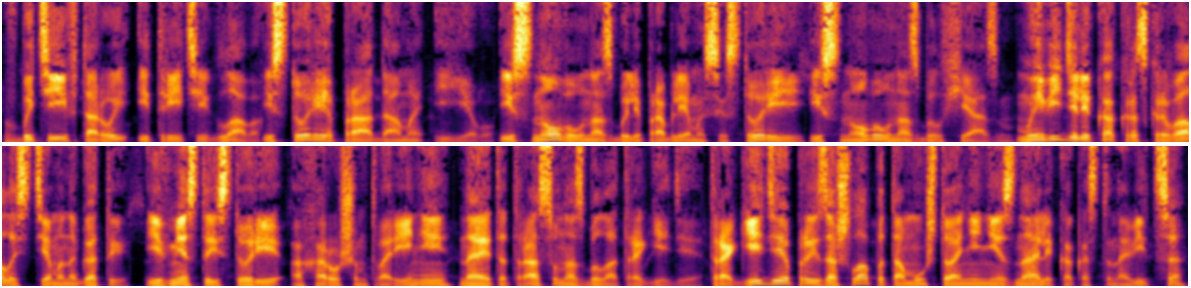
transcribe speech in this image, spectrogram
в Бытии второй и третьей главах. История про Адама и Еву. И снова у нас были проблемы с историей, и снова у нас был хиазм. Мы видели, как раскрывалась тема наготы. И вместо истории о хорошем творении, на этот раз у нас была трагедия. Трагедия произошла потому, что они не знали, как остановиться,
